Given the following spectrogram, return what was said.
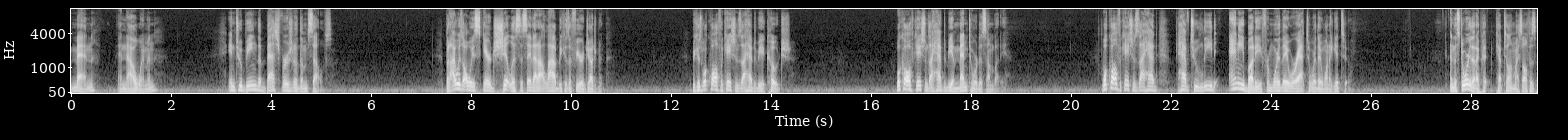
men and now women into being the best version of themselves. But I was always scared shitless to say that out loud because of fear of judgment. Because what qualifications I have to be a coach? What qualifications I have to be a mentor to somebody? What qualifications I had have to lead anybody from where they were at to where they want to get to? And the story that I kept telling myself is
